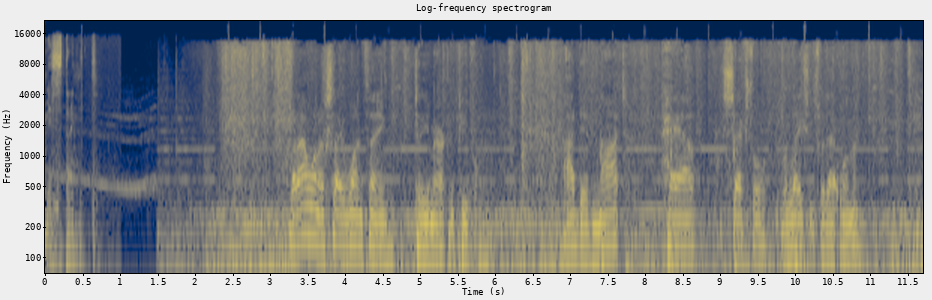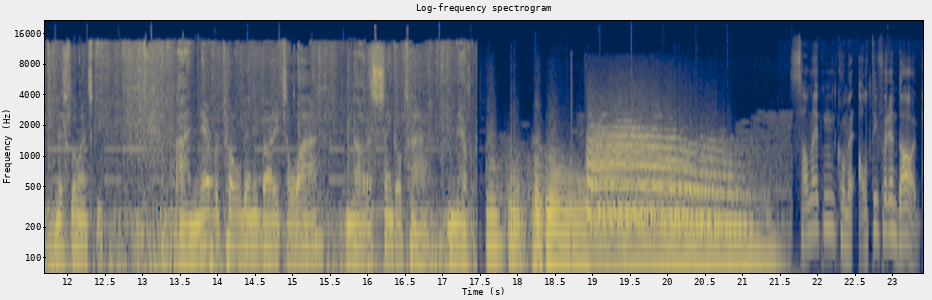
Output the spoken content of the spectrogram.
mistenkt. But I want to say one thing to the American people. I did not have sexual relations with that woman, Miss Lewinsky. I never told anybody to lie, not a single time, never. Sannheten kommer alltid for en dag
